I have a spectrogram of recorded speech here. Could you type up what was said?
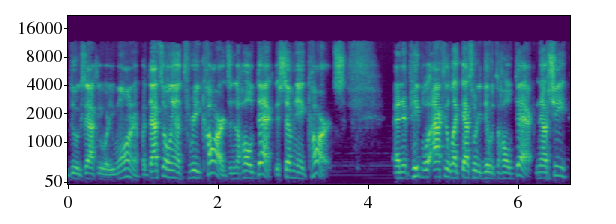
do exactly what he wanted. But that's only on three cards in the whole deck. There's 78 cards, and people acted like that's what he did with the whole deck. Now she,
